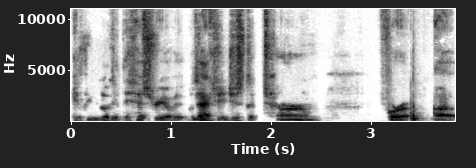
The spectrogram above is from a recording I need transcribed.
if you look at the history of it, was Mhm. actually just a term for a,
